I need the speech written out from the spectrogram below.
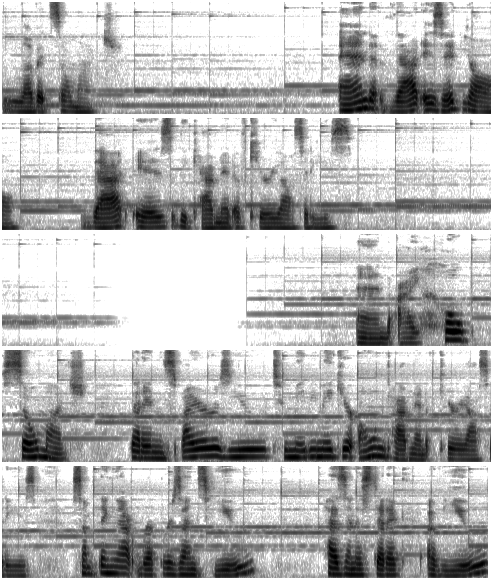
love it so much. And that is it, y'all. That is the Cabinet of Curiosities. And I hope so much that it inspires you to maybe make your own cabinet of curiosities, something that represents you, has an aesthetic of you,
